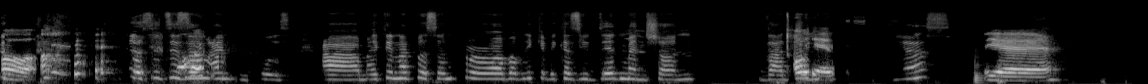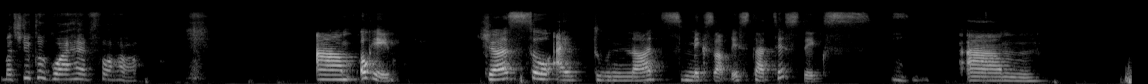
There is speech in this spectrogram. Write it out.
Oh. hirsutism and um, I think that person probably because you did mention that. Oh yes. Yes. Yeah. But you could go ahead for her. Um. Okay just so I do not mix up the statistics, mm-hmm. um, I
